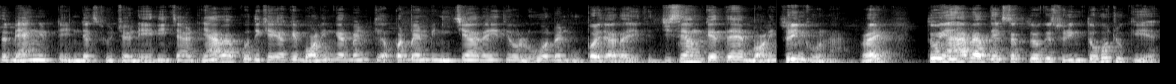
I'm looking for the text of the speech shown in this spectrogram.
the bank Nifty index future daily chart यहाँ पे आपको दिखेगा कि बॉलिंगर बैंड की अपर बैंड भी नीचे आ रही थी और लोअर बैंड ऊपर जा रही थी, जिसे हम कहते हैं बॉलिंग स्विंग होना राइट तो यहाँ पे आप देख सकते हो कि स्विंग तो हो चुकी है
